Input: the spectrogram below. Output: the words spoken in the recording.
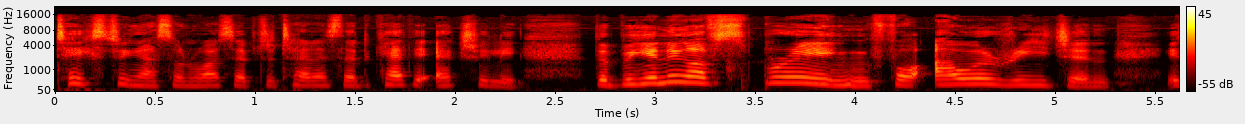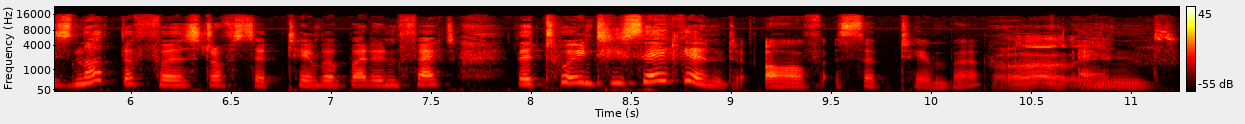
texting us on WhatsApp to tell us that Kathy, actually, the beginning of spring for our region is not the first of September, but in fact the twenty second of September. Ah, the, and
